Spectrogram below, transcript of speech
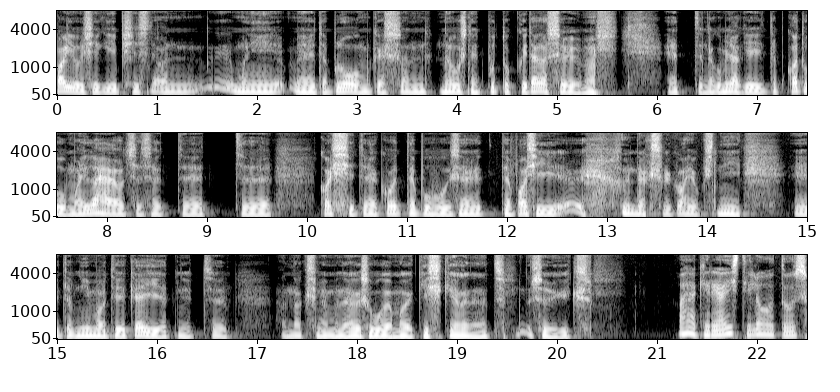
palju sigib, siis on mõni diploom, kes on nõus neid putukaid ära sööma. et nagu midagi kaduma ei lähe otseselt, et kasside ja koerte puhul see teeb asi õnneks või kahjuks nii, teeb niimoodi ei käi, et nüüd annaksime mõnele suuremale kiskjale need söögiks. ajakirja Eesti Loodus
